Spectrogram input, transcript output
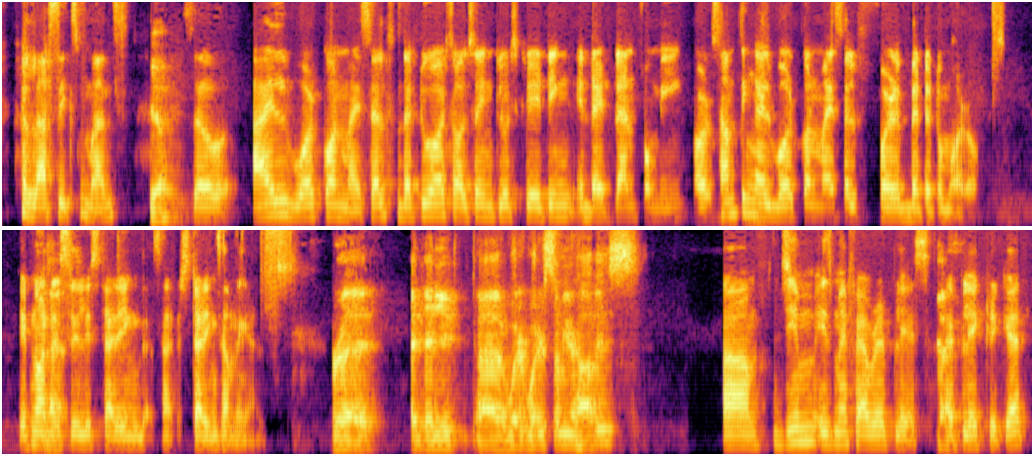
last six months. Yeah. So I'll work on myself. The two hours also includes creating a diet plan for me or something I'll work on myself for a better tomorrow. It's not necessarily studying studying something else. Right. And then you, uh, what are what are some of your hobbies? Um, gym is my favorite place. Yeah. I play cricket,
